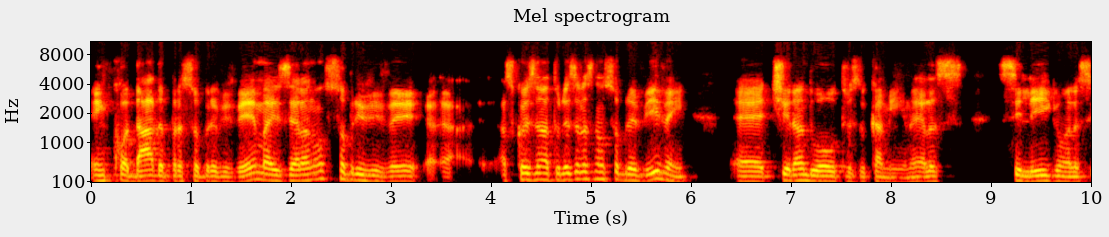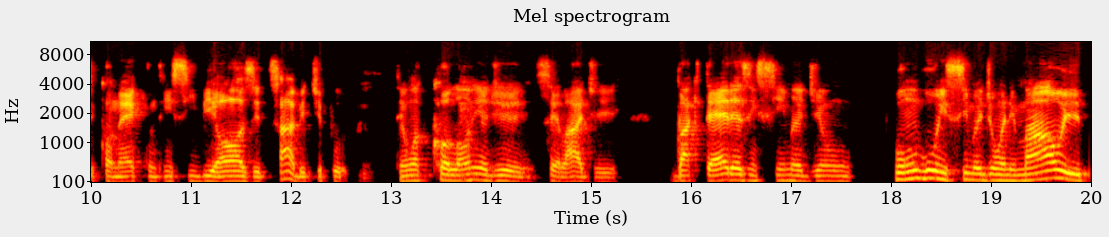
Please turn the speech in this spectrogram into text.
encodada para sobreviver, mas ela não sobreviver. As coisas da natureza elas não sobrevivem é, tirando outras do caminho, né? Elas se ligam, elas se conectam, tem simbiose, sabe? Tipo, tem uma colônia de, sei lá, de bactérias em cima de um fungo, em cima de um animal e,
